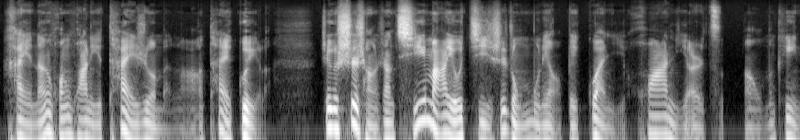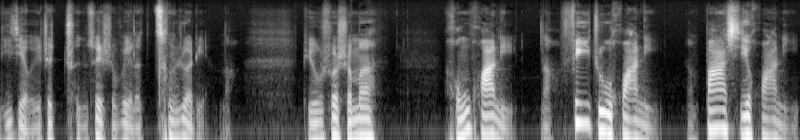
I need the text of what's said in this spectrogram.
海南黄花梨太热门了啊，太贵了。这个市场上起码有几十种木料被冠以“花梨”二字啊，我们可以理解为这纯粹是为了蹭热点呢。比如说什么红花梨、啊非洲花梨、巴西花梨、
